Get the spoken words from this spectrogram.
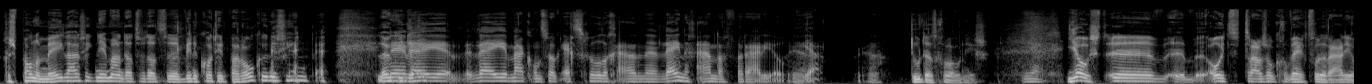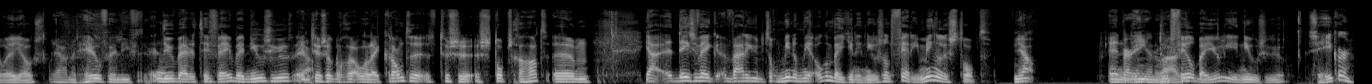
gespannen meeluisteren. Ik neem aan dat we dat binnenkort in het Parool kunnen zien. Leuk nee, idee. Wij, wij maken ons ook echt schuldig aan weinig aandacht voor radio. Ja. ja. ja. Doe dat gewoon eens. Ja. Joost, uh, ooit trouwens ook gewerkt voor de radio, hè Joost? Ja, met heel veel liefde. Nu bij de tv, bij Nieuwsuur. Ja. En tussen ook nog allerlei kranten tussen stops gehad. Um, ja, deze week waren jullie toch min of meer ook een beetje in het nieuws. Want Ferry Mingelen stopt. Ja. En per die doet veel bij jullie in Nieuwsuur. Zeker.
